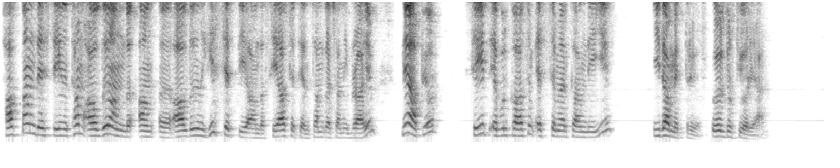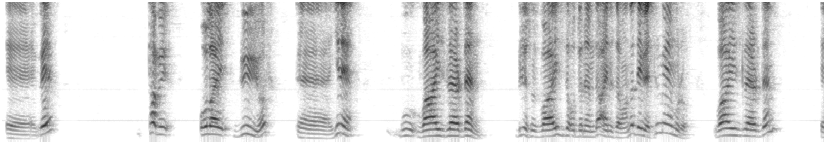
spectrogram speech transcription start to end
halktan desteğini tam aldığı anda an, e, aldığını hissettiği anda siyaseten tam kaçan İbrahim ne yapıyor? Seyit Ebul Kasım Es-Semerkandi'yi idam ettiriyor, öldürtüyor yani. Ee, ve Tabi olay büyüyor. Ee, yine bu vaizlerden biliyorsunuz vaiz de o dönemde aynı zamanda devletin memuru. Vaizlerden e,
